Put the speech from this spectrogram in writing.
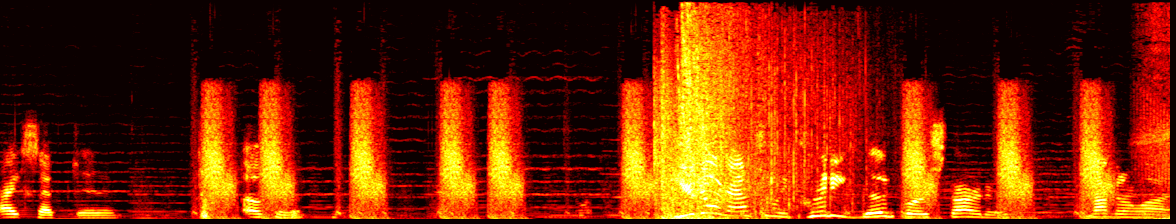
I accepted it. Okay. You're doing actually pretty good for a starter. Not gonna lie.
